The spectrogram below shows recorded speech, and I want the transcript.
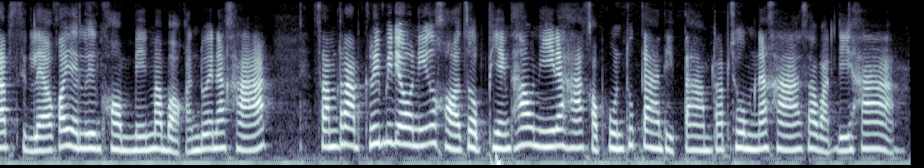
รับสิทธิ์แล้วก็อย่าลืมคอมเมนต์มาบอกกันด้วยนะคะ สำหรับคลิปวิดีโอนี้ก็ขอจบเพียงเท่านี้นะคะ ขอบคุณทุกการติดตามรับชมนะคะ สวัสดีค่ะ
